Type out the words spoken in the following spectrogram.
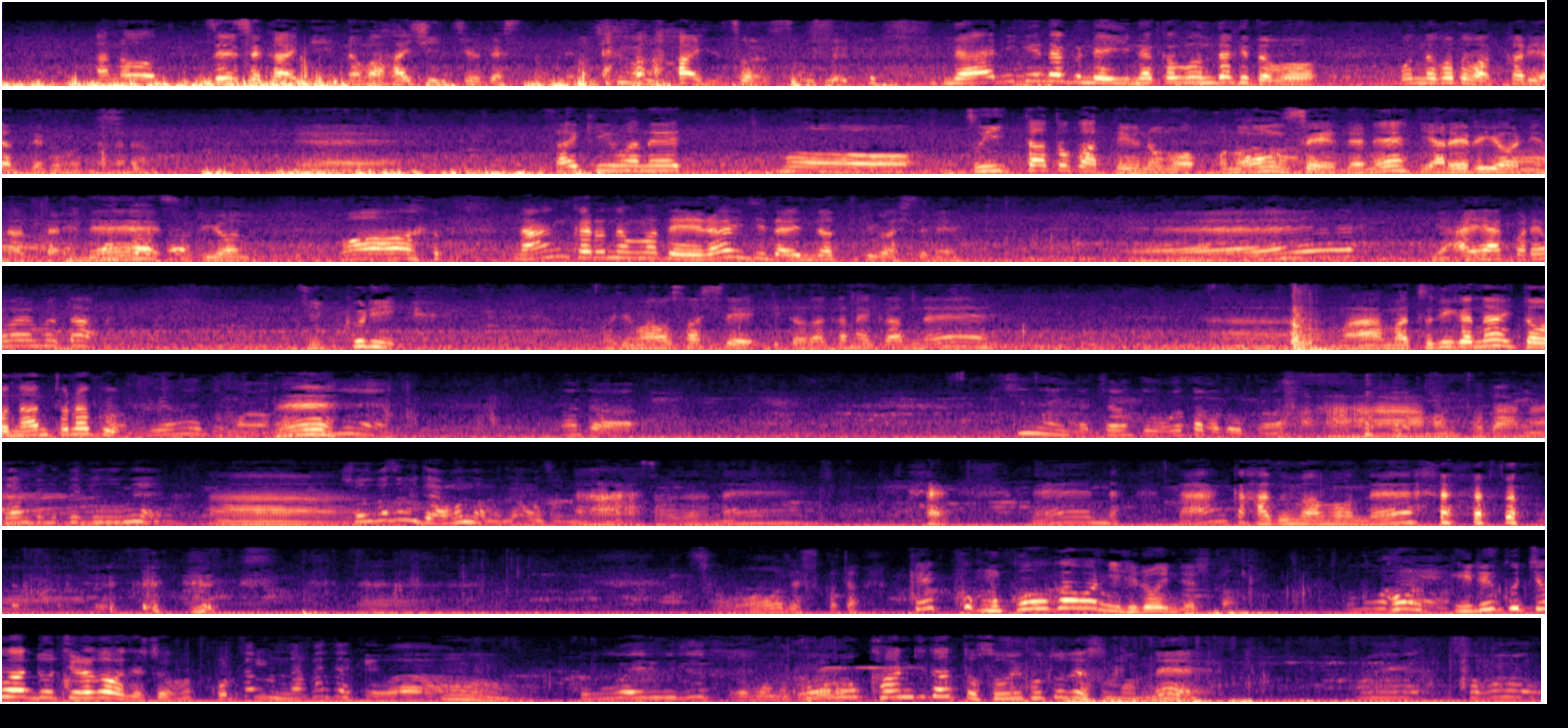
あの全世界に生配信中ですので。はいそうです。何気なくね田舎者だけどもこんなことばっかりやってるもんだから、えー最近はねもうツイッターとかっていうのもこの音声でねやれるようになったりねするように。まあなんからなまで偉い時代になってきましてねえー、いやいやこれはまたじっくりお邪魔をさせていただかないかんね。あーまあ祭りがないとなんとなく。知らないとまあ、ね。なんか1年がちゃんと終わったかどうか。ああ本当だな。感覚的にねあー。正月みたいなもんだもんねお祭り。ああそうだね。ねえななんか弾まんもんね。うんそうですか？結構向こう側に広いんですか？このこね入り口はどちら側ですか？こ多分中岳うは、ん。ここが入り口だったと思うんだけどこの感じだとそういうことですもんね。これそこの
